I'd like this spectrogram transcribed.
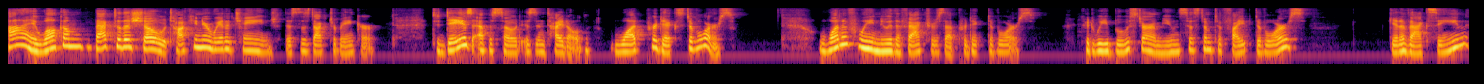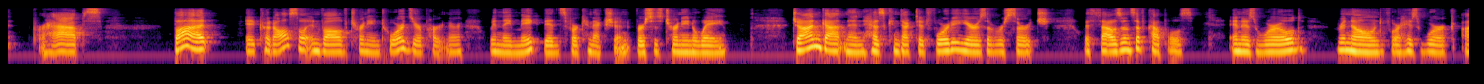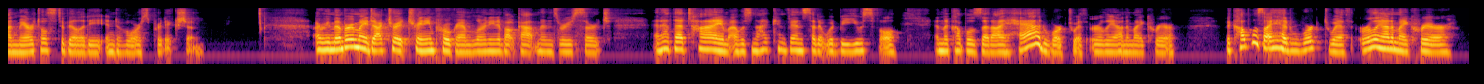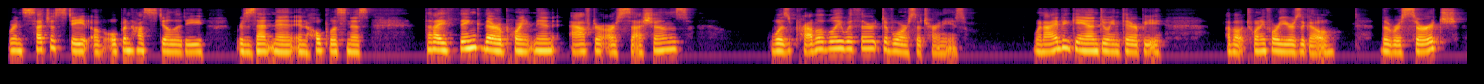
Hi, welcome back to the show, Talking Your Way to Change. This is Dr. Banker. Today's episode is entitled What Predicts Divorce? What if we knew the factors that predict divorce? Could we boost our immune system to fight divorce? Get a vaccine? Perhaps. But it could also involve turning towards your partner when they make bids for connection versus turning away. John Gottman has conducted 40 years of research with thousands of couples and is world renowned for his work on marital stability and divorce prediction. I remember in my doctorate training program learning about Gottman's research, and at that time I was not convinced that it would be useful in the couples that I had worked with early on in my career. The couples I had worked with early on in my career were in such a state of open hostility, resentment, and hopelessness that I think their appointment after our sessions was probably with their divorce attorneys. When I began doing therapy about 24 years ago, the research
